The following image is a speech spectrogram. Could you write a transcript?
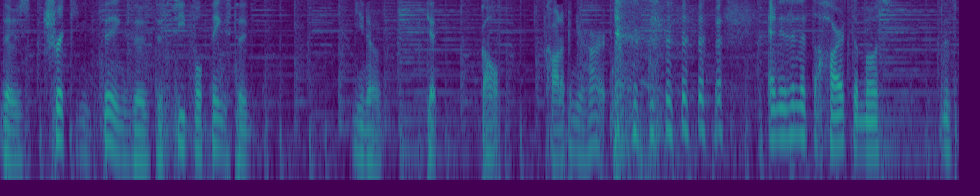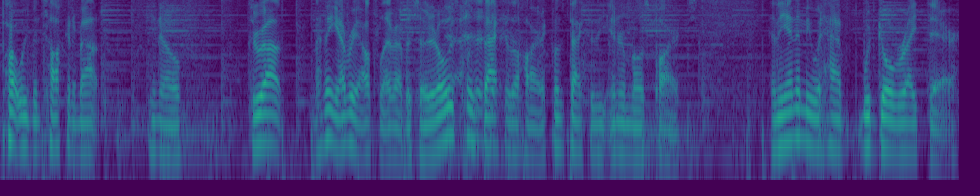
those tricking things, those deceitful things to you know get all caught up in your heart. And isn't it the heart the most? This part we've been talking about, you know, throughout. I think every Altar Life episode, it always comes back to the heart. It comes back to the innermost parts, and the enemy would have would go right there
